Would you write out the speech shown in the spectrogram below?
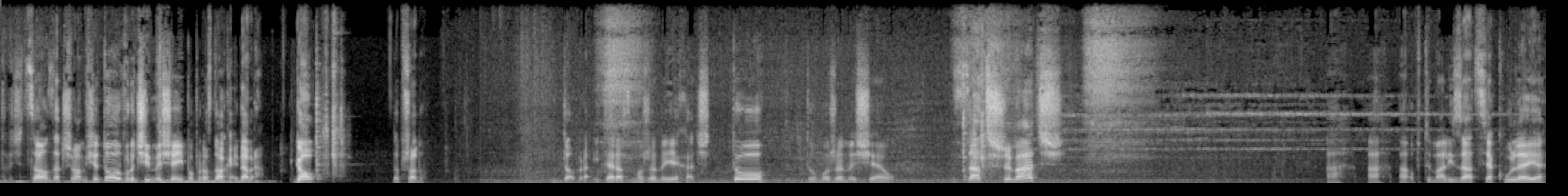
To wiecie co? Zatrzymamy się tu, wrócimy się i po prostu... Okej, dobra. Go! Do przodu. Dobra, i teraz możemy jechać tu. Tu możemy się zatrzymać. A, a, a, optymalizacja kuleje.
